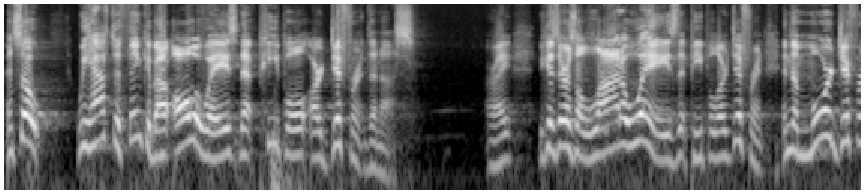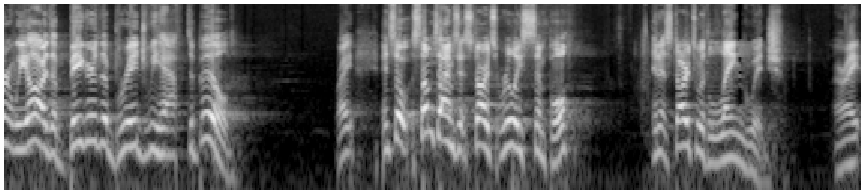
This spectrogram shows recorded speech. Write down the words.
And so we have to think about all the ways that people are different than us. All right? Because there's a lot of ways that people are different. And the more different we are, the bigger the bridge we have to build. Right? And so sometimes it starts really simple, and it starts with language. All right?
